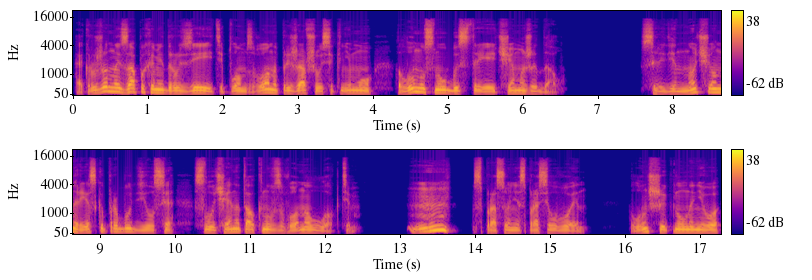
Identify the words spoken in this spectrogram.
Окруженный запахами друзей и теплом звона, прижавшегося к нему, Лун уснул быстрее, чем ожидал. Среди ночи он резко пробудился, случайно толкнув звона локтем. «М-м-м?» спросонья спросил воин. Лун шикнул на него.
